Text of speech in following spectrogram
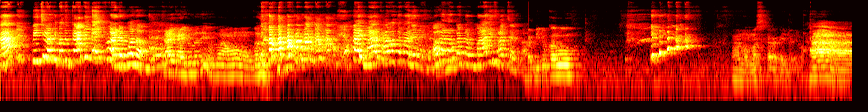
આ પીછડાથી બધું કાઢી નાખ્યું અને બોલો કાંઈ કાંઈ નથી હું ગણ- હાય માર ખાવો તમારે હવે નો કરતા હું મારી સાચન હવે બીજું કરવું આમાં મસ્કરા કઈ કર્યું હા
